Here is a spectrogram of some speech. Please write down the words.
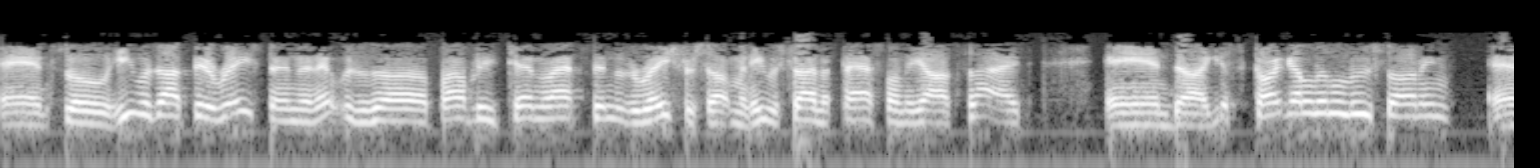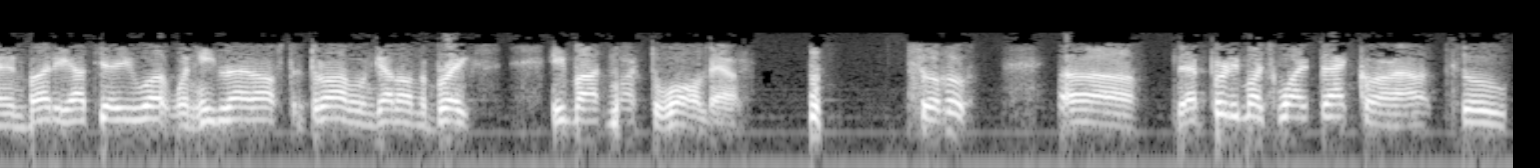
and so he was out there racing, and it was uh, probably 10 laps into the race or something, and he was trying to pass on the outside. And uh, I guess the car got a little loose on him. And, buddy, I'll tell you what, when he let off the throttle and got on the brakes, he about knocked the wall down. so uh, that pretty much wiped that car out. So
